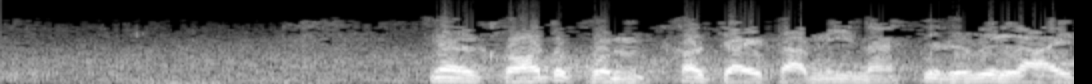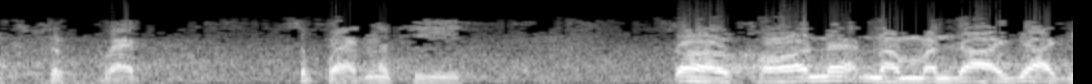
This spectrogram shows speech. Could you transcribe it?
ส เนี่ยขอทุกคนเข้าใจตามนี้นะจะเหลือเวลาสักแปดสักแปดนาที ก็ขอแนะนำบรรดาญาโย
